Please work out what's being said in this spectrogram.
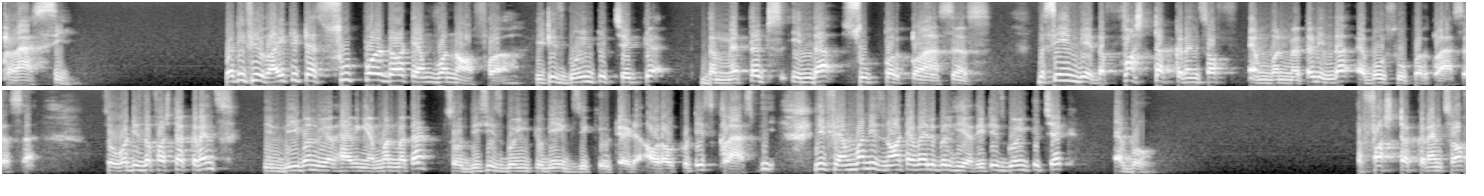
Class C. But if you write it as super dot m1 of, it is going to check the methods in the super classes. The same way the first occurrence of m1 method in the above super classes. So what is the first occurrence? in B1 we are having M1 method. So this is going to be executed. Our output is class B. If M1 is not available here it is going to check above. The first occurrence of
